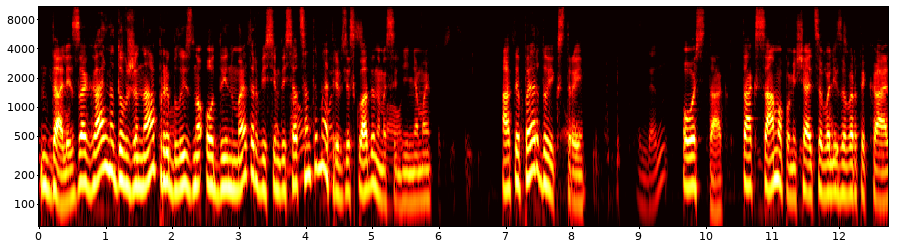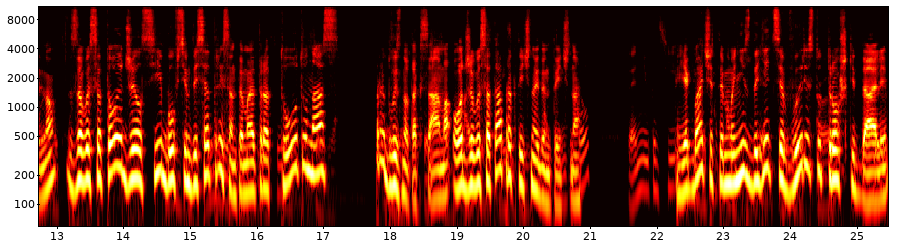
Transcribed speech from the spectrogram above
Далі загальна довжина приблизно 1 метр 80 сантиметрів зі складеними сидіннями. А тепер до X3. Ось так. Так само поміщається валіза вертикально. За висотою GLC був 73 см. Тут у нас приблизно так само. Отже, висота практично ідентична. Як бачите, мені здається, виріс тут трошки далі.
